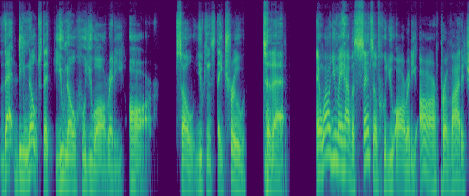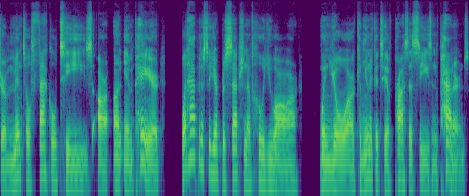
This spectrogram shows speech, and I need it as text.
that denotes that you know who you already are. So, you can stay true to that. And while you may have a sense of who you already are, provided your mental faculties are unimpaired, what happens to your perception of who you are when your communicative processes and patterns,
